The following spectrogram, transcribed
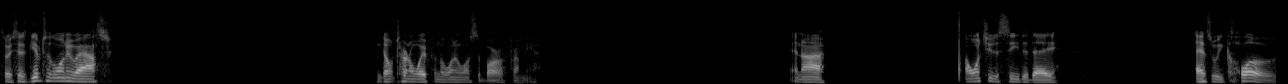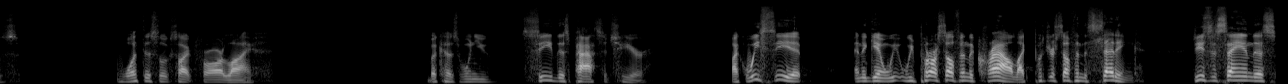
So he says, Give to the one who asks, and don't turn away from the one who wants to borrow from you. And I, I want you to see today, as we close, what this looks like for our life. Because when you see this passage here, like we see it, and again, we, we put ourselves in the crowd, like put yourself in the setting. Jesus is saying this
